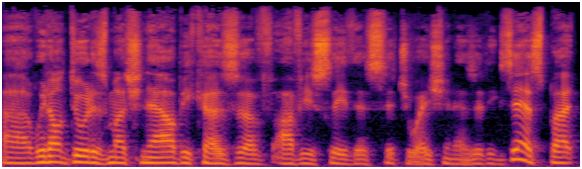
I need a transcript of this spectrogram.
Uh, we don't do it as much now because of obviously the situation as it exists, but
